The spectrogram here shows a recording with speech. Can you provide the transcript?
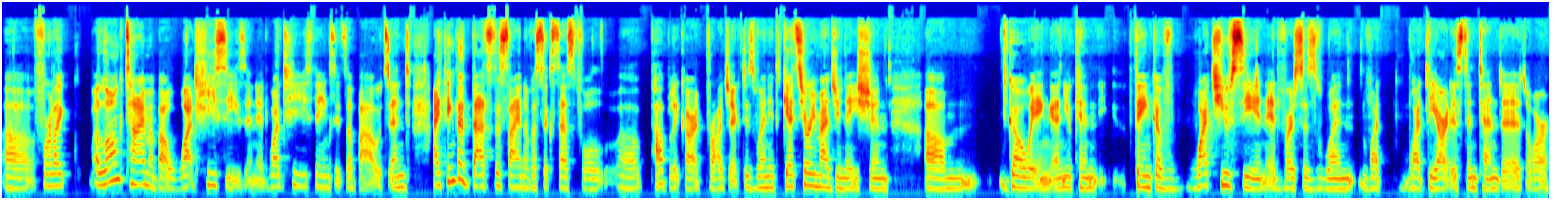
uh, for like a long time about what he sees in it, what he thinks it's about. And I think that that's the sign of a successful uh, public art project is when it gets your imagination um, going and you can think of what you see in it versus when what what the artist intended or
